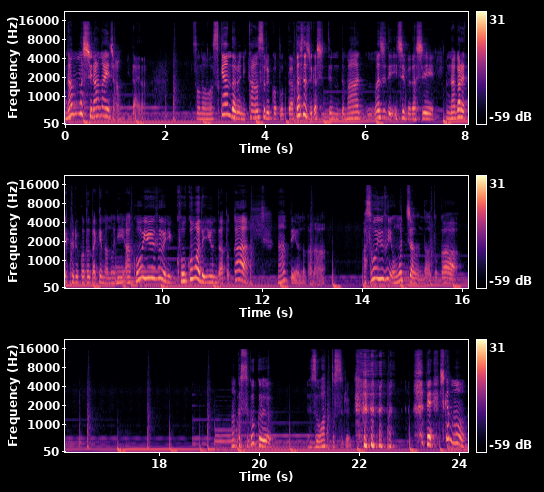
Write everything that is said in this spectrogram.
何も知らないじゃんみたいな。そのスキャンダルに関することって私たちが知ってるのってまマジで一部だし流れてくることだけなのにあこういうふうにここまで言うんだとか何て言うのかな。あそういうふうに思っちゃうんだとか。なんかすごくゾワッとする。でしかも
